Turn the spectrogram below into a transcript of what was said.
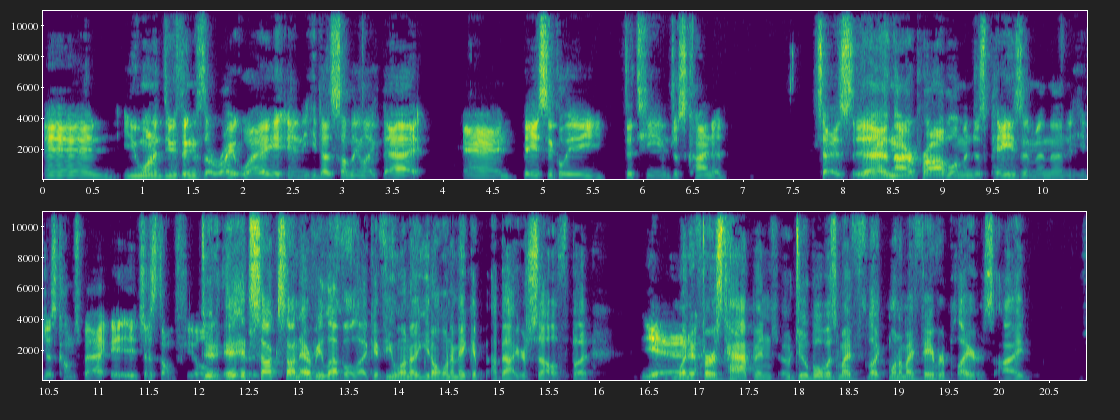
and you want to do things the right way and he does something like that and basically the team just kind of says yeah it's not our problem and just pays him and then he just comes back it, it just don't feel Dude, it, it sucks on every level. Like if you want to, you don't want to make it about yourself, but yeah when it first happened, Odubel was my like one of my favorite players. I,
